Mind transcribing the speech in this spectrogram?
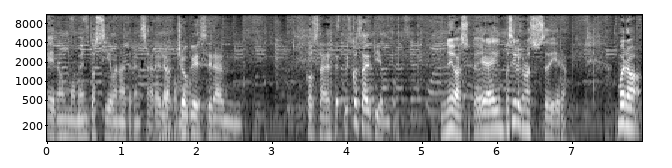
era un momento si iban a trenzar, era Los como- choques eran cosa de, cosa de tiempo. no iba era imposible que no sucediera. Bueno,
